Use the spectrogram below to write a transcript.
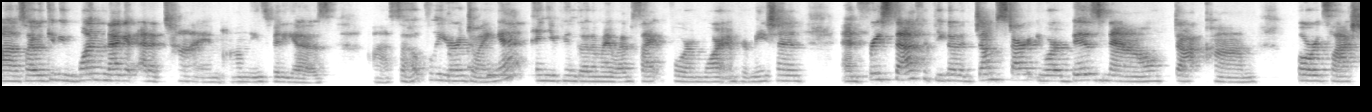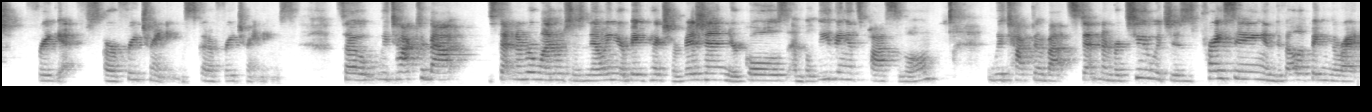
Uh, so I would give you one nugget at a time on these videos. Uh, so hopefully you're enjoying it and you can go to my website for more information and free stuff. If you go to jumpstartyourbiznow.com forward slash free gifts or free trainings, go to free trainings. So we talked about step number one, which is knowing your big picture vision, your goals, and believing it's possible. We talked about step number two, which is pricing and developing the right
